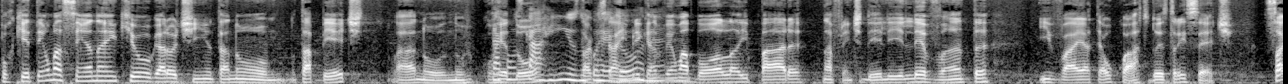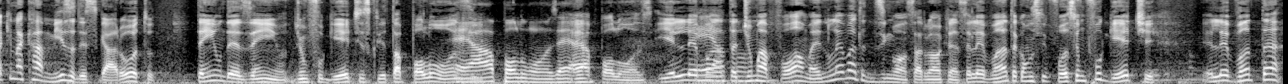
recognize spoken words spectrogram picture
Porque tem uma cena em que o garotinho tá no, no tapete, lá no, no corredor. carrinhos no tá com os corredor, carrinhos brincando, né? vem uma bola e para na frente dele e ele levanta e vai até o quarto 237. Só que na camisa desse garoto tem um desenho de um foguete escrito Apollo 11. É a Apollo 11. É, É a... Apollo 11. E ele levanta Apollo. de uma forma, ele não levanta desengonçado igual uma criança, ele levanta como se fosse um foguete. Ele levanta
